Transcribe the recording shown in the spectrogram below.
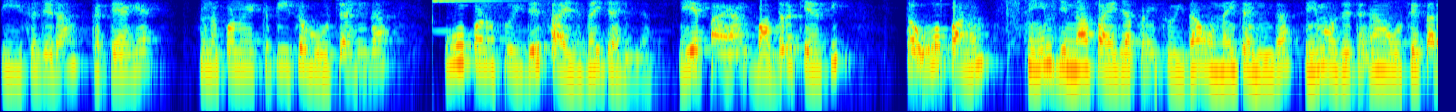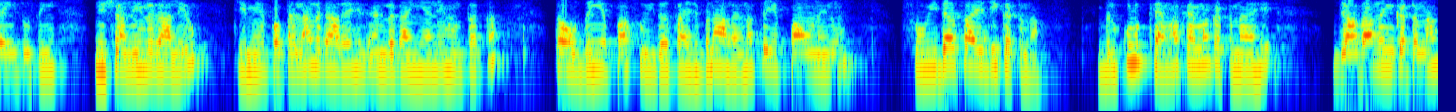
ਪੀਸ ਜਿਹੜਾ ਕੱਟਿਆ ਗਿਆ। ਹੁਣ ਆਪਾਂ ਨੂੰ ਇੱਕ ਪੀਸ ਹੋਰ ਚਾਹੀਦਾ, ਉਹ ਆਪਾਂ ਨੂੰ ਸੂਈ ਦੇ ਸਾਈਜ਼ ਦਾ ਹੀ ਚਾਹੀਦਾ। ਇਹ ਆਪਾਂ ਵੱਧ ਰੱਖਿਆ ਸੀ, ਤਾਂ ਉਹ ਆਪਾਂ ਨੂੰ ਸੇਮ ਜਿੰਨਾ ਸਾਈਜ਼ ਆਪਣੀ ਸੂਈ ਦਾ ਉਨਾ ਹੀ ਚਾਹੀਦਾ। ਸੇਮ ਉਸੇ ਟ- ਅਹ ਉਸੇ ਤਰ੍ਹਾਂ ਹੀ ਤੁਸੀਂ ਨਿਸ਼ਾਨੀ ਲਗਾ ਲਿਓ। ਜਿਵੇਂ ਆਪਾਂ ਪਹਿਲਾਂ ਲਗਾ ਰਹੇ, ਲਗਾਈਆਂ ਨੇ ਹੁਣ ਤੱਕ, ਤਾਂ ਉਦਾਂ ਹੀ ਆਪਾਂ ਸੂਈ ਦਾ ਸਾਈਜ਼ ਬਣਾ ਲੈਣਾ ਤੇ ਆਪਾਂ ਹੁਣ ਇਹਨੂੰ ਸੂਈ ਦਾ ਸਾਈਜ਼ ਹੀ ਕੱਟਣਾ। ਬਿਲਕੁਲ ਖੈਮਾ ਖੈਮਾ ਕੱਟਣਾ ਇਹ। ਜ਼ਿਆਦਾ ਨਹੀਂ ਕੱਟਣਾ,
